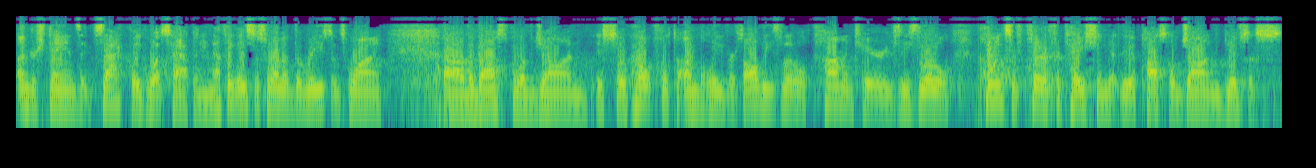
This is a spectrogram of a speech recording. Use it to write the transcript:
understands exactly what's happening. I think this is one of the reasons why uh, the Gospel of John is so helpful to unbelievers. All these little commentaries, these little points of clarification that the Apostle John gives us.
